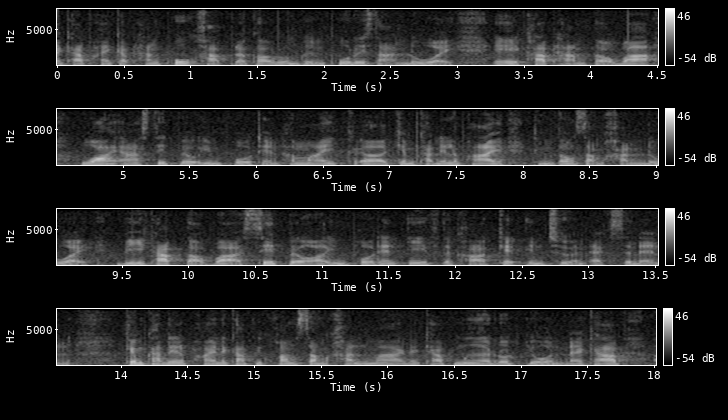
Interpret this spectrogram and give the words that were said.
นะครับให้กับทั้งผู้ขับ แล้วก็รวมถึงผู้โดยสารด้วย A ครับถามต่อว่า why are seat belt important ทำไมเเข็มขัดนิรภัยถึงต้องสำคัญด้วย B ครับ ตอบว่า seat belt are important if the car get into an accident เข็มขัดนิรภัยนะครับมีความสำคัญมากนะครับเมื่อรถยนต์นะครับเ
